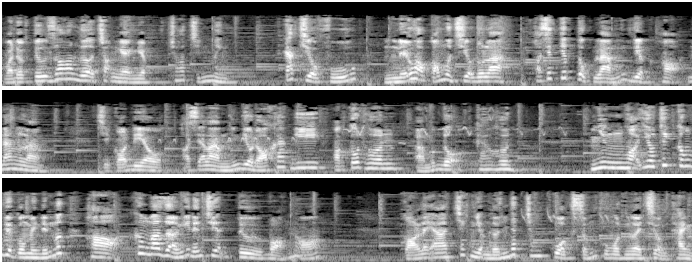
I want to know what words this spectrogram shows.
và được tự do lựa chọn nghề nghiệp cho chính mình? Các triệu phú, nếu họ có một triệu đô la, họ sẽ tiếp tục làm những việc họ đang làm. Chỉ có điều, họ sẽ làm những điều đó khác đi hoặc tốt hơn ở mức độ cao hơn. Nhưng họ yêu thích công việc của mình đến mức họ không bao giờ nghĩ đến chuyện từ bỏ nó. Có lẽ trách nhiệm lớn nhất trong cuộc sống của một người trưởng thành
